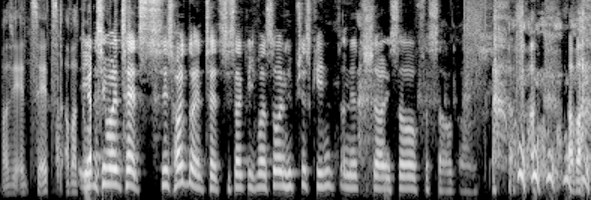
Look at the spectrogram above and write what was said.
War sie entsetzt, aber Ja, sie war entsetzt. Sie ist heute noch entsetzt. Sie sagt, ich war so ein hübsches Kind und jetzt schaue ich so versaut aus. aber,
